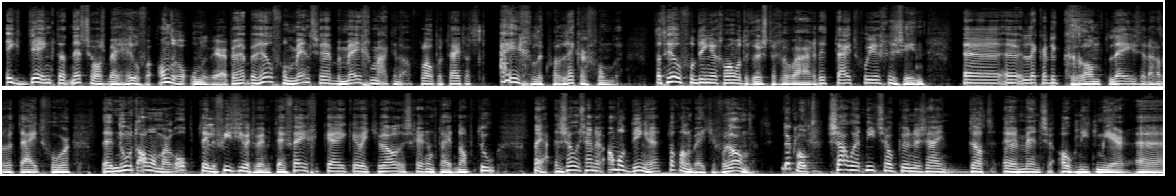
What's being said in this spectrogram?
ik denk dat net zoals bij heel veel andere onderwerpen. Hebben heel veel mensen hebben meegemaakt in de afgelopen tijd. Dat ze het eigenlijk wel lekker vonden. Dat heel veel dingen gewoon wat rustiger waren. De tijd voor je gezin. eh, eh, lekker de krant lezen. Daar hadden we tijd voor. Eh, noem het allemaal maar op. Televisie werd weer met tv gekeken. Weet je wel. De schermtijd nam toe. Nou ja, en zo zijn er allemaal dingen toch wel een beetje veranderd. Dat klopt. Zou het niet zo kunnen zijn dat eh, mensen ook niet meer eh,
